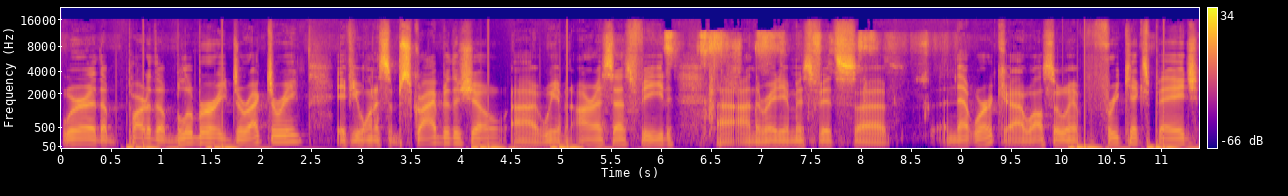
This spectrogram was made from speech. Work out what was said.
We're the part of the Blubrry directory. If you want to subscribe to the show, uh, we have an RSS feed uh, on the Radio Misfits uh, network. Uh, we also have a free kicks page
